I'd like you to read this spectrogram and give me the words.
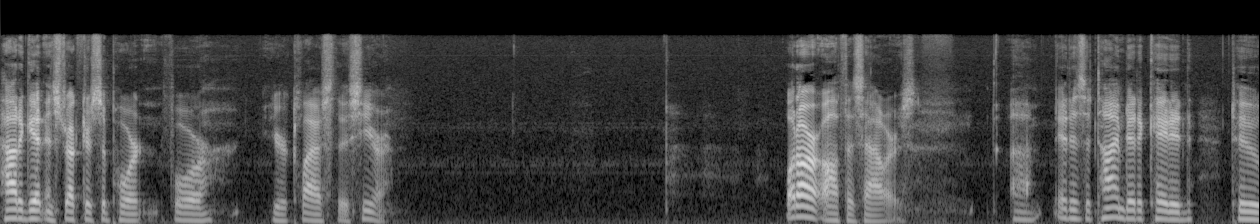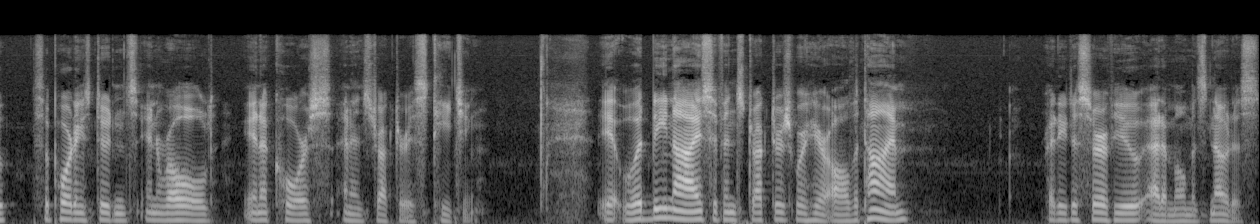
how to get instructor support for your class this year. What are office hours? Uh, it is a time dedicated to supporting students enrolled in a course an instructor is teaching. It would be nice if instructors were here all the time, ready to serve you at a moment's notice.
